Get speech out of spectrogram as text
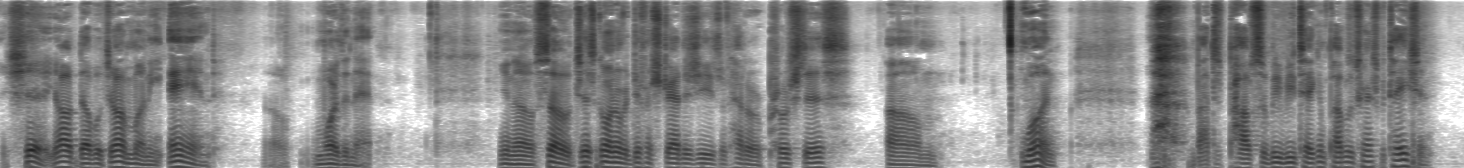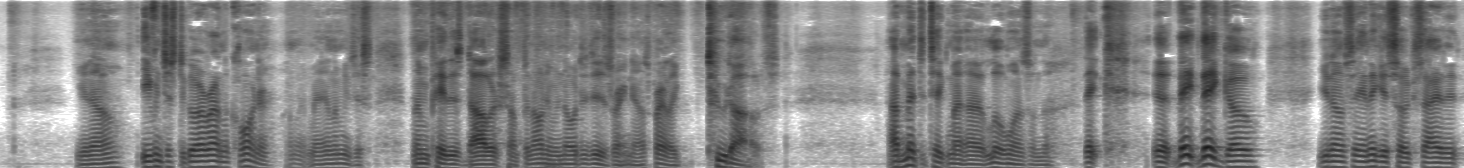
Like, shit, y'all doubled your money and oh, more than that. You know, so just going over different strategies of how to approach this. Um, one, about to possibly be taking public transportation. You know, even just to go around the corner. I'm like, man, let me just let me pay this dollar something. I don't even know what it is right now. It's probably like two dollars. I meant to take my uh, little ones on the they uh, they they go. You know what I'm saying? They get so excited.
